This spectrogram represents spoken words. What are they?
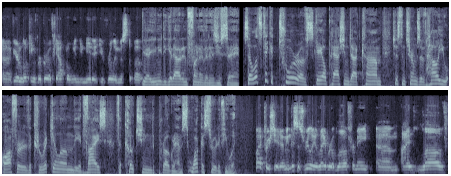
Uh, if you're looking for growth capital when you need it, you've really missed the boat. Yeah, you need to get out in front of it, as you say. So let's take a tour of scalepassion.com just in terms of how you offer the curriculum, the advice, the coaching, the programs. Walk us through it if you would. Well, I appreciate it. I mean, this is really a labor of love for me. Um, I love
